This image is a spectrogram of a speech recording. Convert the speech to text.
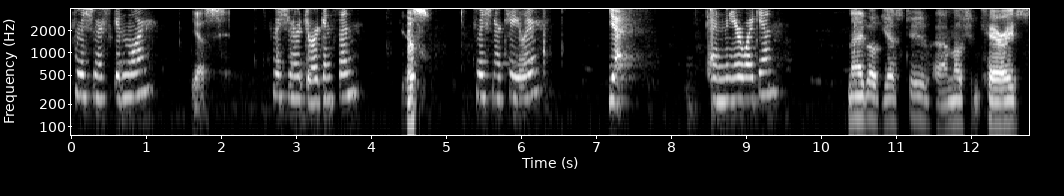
Commissioner Skidmore? Yes. Commissioner Jorgensen? Yes. Commissioner Caylor? Yes. And Mayor Weigand? And I vote yes too. Uh, motion carries.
